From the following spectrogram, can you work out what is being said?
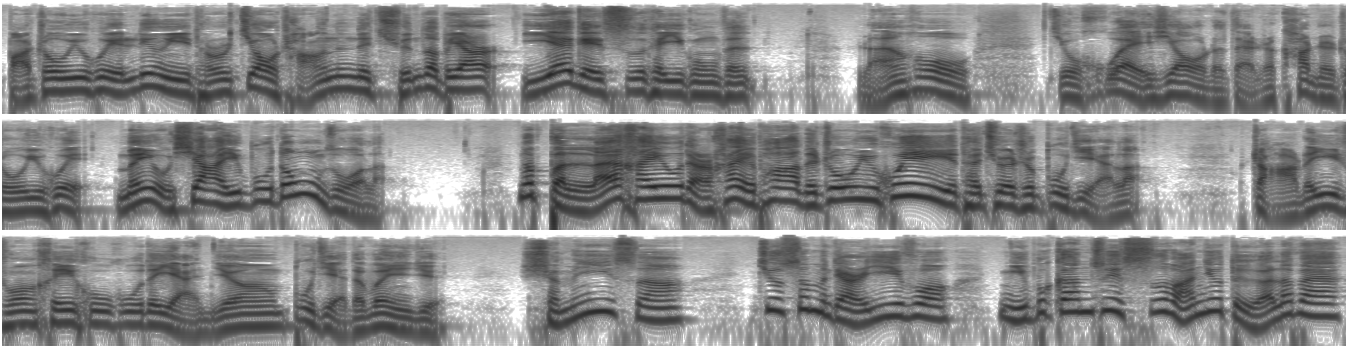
把周玉慧另一头较长的那裙子边也给撕开一公分，然后就坏笑着在这看着周玉慧，没有下一步动作了。那本来还有点害怕的周玉慧，她却是不解了，眨着一双黑乎乎的眼睛，不解地问一句：“什么意思啊？就这么点衣服，你不干脆撕完就得了呗？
